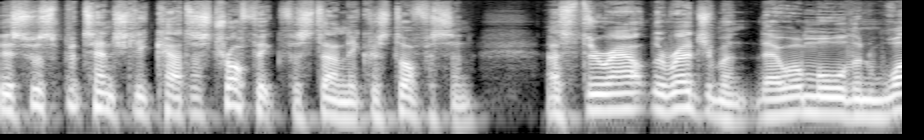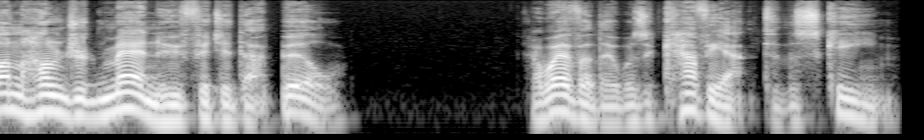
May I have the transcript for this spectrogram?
This was potentially catastrophic for Stanley Christopherson, as throughout the regiment there were more than 100 men who fitted that bill. However, there was a caveat to the scheme.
